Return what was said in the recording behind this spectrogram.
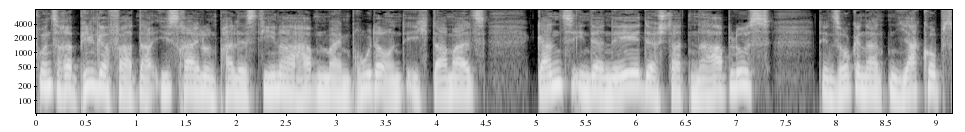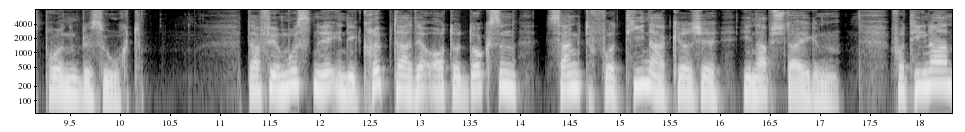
Auf unserer Pilgerfahrt nach Israel und Palästina haben mein Bruder und ich damals ganz in der Nähe der Stadt Nablus den sogenannten Jakobsbrunnen besucht. Dafür mussten wir in die Krypta der orthodoxen St. Fortina-Kirche hinabsteigen. Fortina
